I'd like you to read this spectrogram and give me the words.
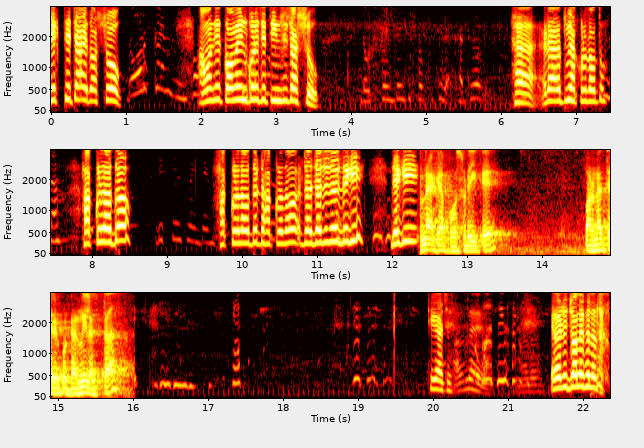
দেখতে চায় দর্শক। আমাকে কমেন্ট করেছে তিনশো চারশো। হ্যাঁ এটা তুমি হাক করে দাও তো। হাক করে দাও তো। হাক করে দাও তো হাক করে দাও। এটা যা যা দেখি দেখি। না কে পোসড়ি কে মারনা তেরে কো ডর নি লাগতা ঠিক আছে। এবার একটু জলে ফেলে দাও।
